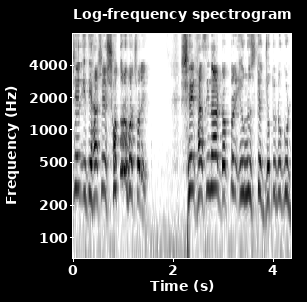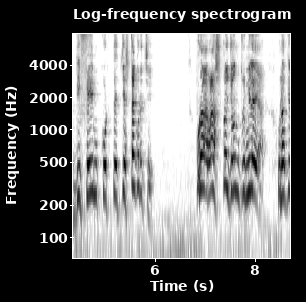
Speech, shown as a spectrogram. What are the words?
দেশের ইতিহাসে সতেরো বছরে শেখ হাসিনা ডক্টর ইউনুসকে যতটুকু ডিফেম করতে চেষ্টা করেছে পুরা রাষ্ট্রযন্ত্র মিলাইয়া ওনাকে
